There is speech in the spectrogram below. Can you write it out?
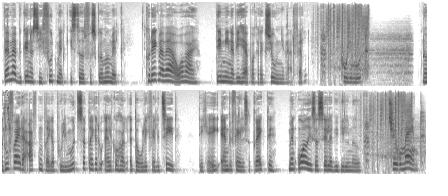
Hvad med at begynde at sige futmælk i stedet for skummet mælk? Kunne det ikke være værd at overveje? Det mener vi her på redaktionen i hvert fald. Pulimut. Når du fredag aften drikker pulimut, så drikker du alkohol af dårlig kvalitet. Det kan ikke anbefales at drikke det, men ordet i sig selv er vi vilde med. Tyromant.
